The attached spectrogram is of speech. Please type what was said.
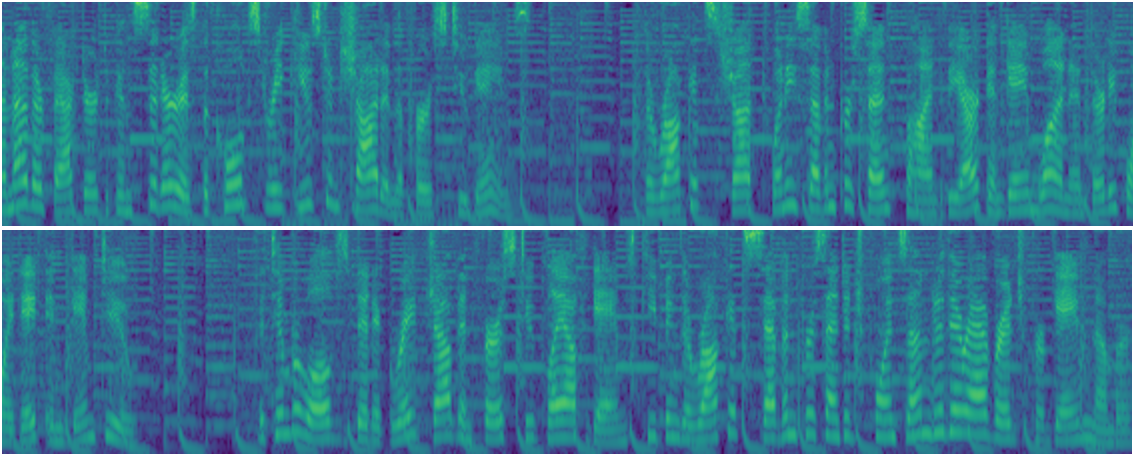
Another factor to consider is the cold streak Houston shot in the first two games. The Rockets shot 27% behind the arc in Game 1 and 30.8 in Game 2. The Timberwolves did a great job in first two playoff games keeping the Rockets 7 percentage points under their average per game number.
